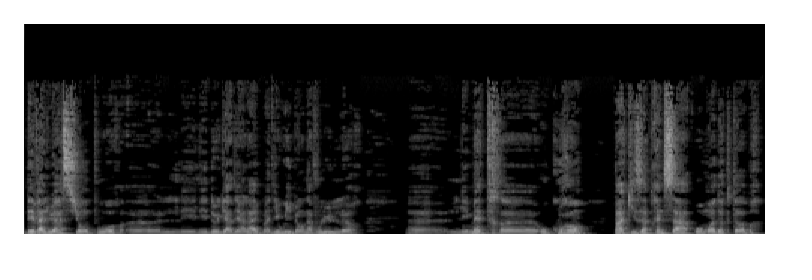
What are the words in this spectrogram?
d'évaluation pour les, deux gardiens là, il m'a dit oui, mais on a voulu leur les mettre au courant, pas qu'ils apprennent ça au mois d'octobre,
